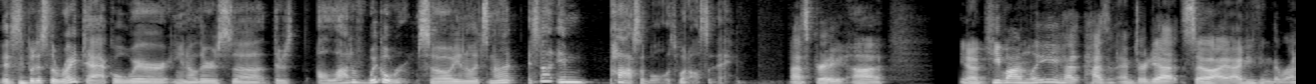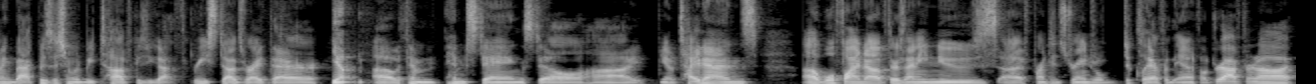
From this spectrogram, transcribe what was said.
it's but it's the right tackle where you know there's uh, there's a lot of wiggle room. So you know it's not it's not impossible. Is what I'll say. That's great. Uh, you know, Keyvone Lee ha- hasn't entered yet, so I, I, do think the running back position would be tough because you got three studs right there. Yep. Uh, with him him staying still, uh, you know, tight ends. Uh, we'll find out if there's any news uh, if Brenton Strange will declare for the NFL draft or not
